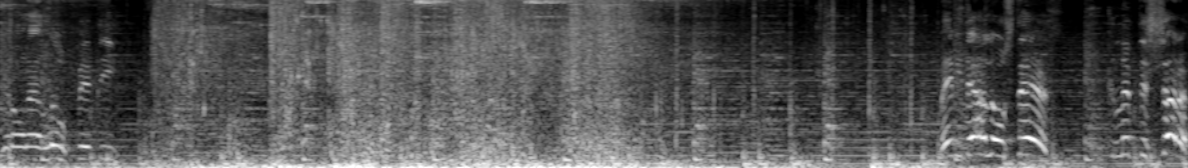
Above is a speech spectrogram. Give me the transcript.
Get on that loot, 50. Down those stairs. We can lift this shutter.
